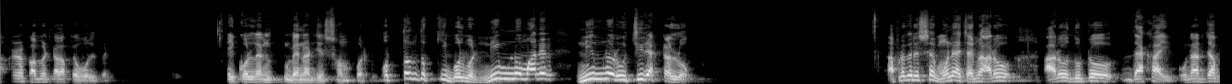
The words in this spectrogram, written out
আপনারা কমেন্ট আমাকে বলবেন। এই কল্যাণ ব্যানার্জির সম্পর্কে। অত্যন্ত কি বলব নিম্নমানের নিম্ন রুচির একটা লোক। আপনাদের নিশ্চয় মনে আছে, আমি আরও আরও দুটো দেখাই। ওনার যা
